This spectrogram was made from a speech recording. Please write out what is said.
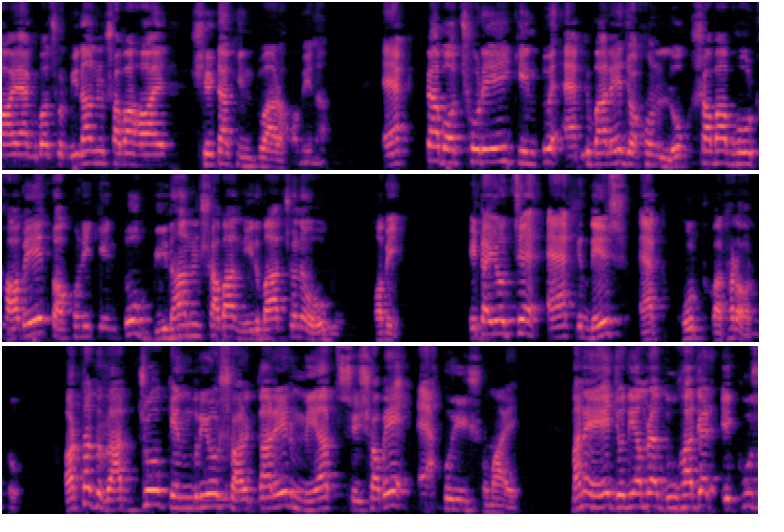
হয়, এক বছর বিধানসভা হয়, সেটা কিন্তু আর হবে না। একটা বছরেই কিন্তু একবারে যখন লোকসভা ভোট হবে, তখনই কিন্তু বিধানসভা নির্বাচনেও হবে। এটাই হচ্ছে এক দেশ, এক ভোট কথার অর্থ। অর্থাৎ রাজ্য কেন্দ্রীয় সরকারের মেয়াদ শেষ হবে একই সময়ে। মানে যদি আমরা দু হাজার একুশ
